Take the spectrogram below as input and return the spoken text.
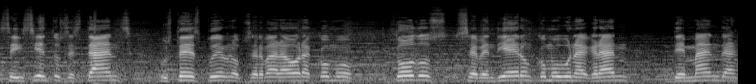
600 stands, ustedes pudieron observar ahora cómo todos se vendieron, cómo hubo una gran demanda,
